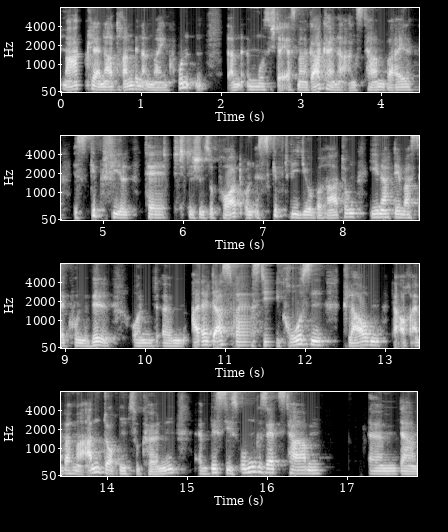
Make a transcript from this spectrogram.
Makler nah dran bin an meinen Kunden, dann muss ich da erstmal gar keine Angst haben, weil es gibt viel technischen Support und es gibt Videoberatung, je nachdem, was der Kunde will. Und ähm, all das, was die Großen glauben, da auch einfach mal andocken zu können, äh, bis sie es umgesetzt haben, ähm, da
